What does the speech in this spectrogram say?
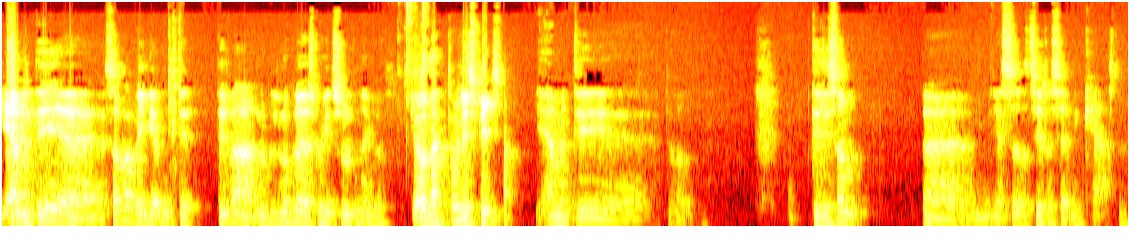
Ja, men det, øh, så var vi igennem det. Det var, nu, nu blev jeg sgu helt sulten, Niklas. Gjorde det? Du har lige spist, mand. Ja, men det, øh, du ved, det er ligesom, øh, jeg sidder tit og ser min kæreste.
